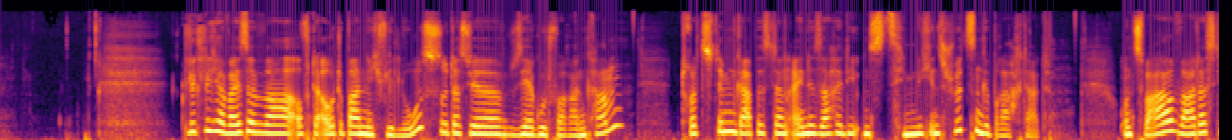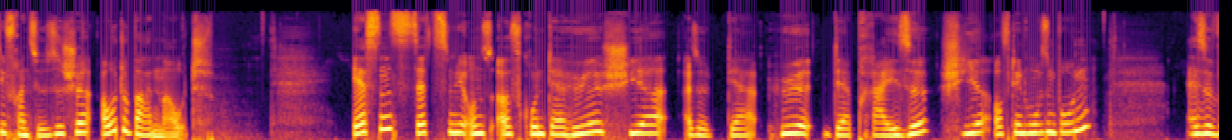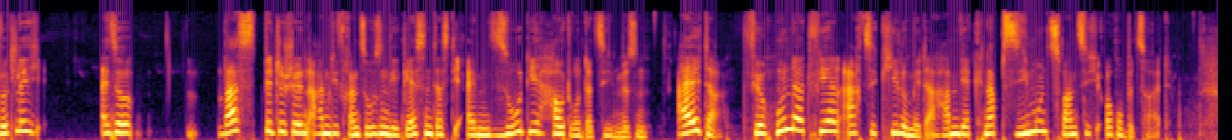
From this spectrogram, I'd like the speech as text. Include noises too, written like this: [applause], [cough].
Glücklicherweise war auf der Autobahn nicht viel los, sodass wir sehr gut vorankamen. Trotzdem gab es dann eine Sache, die uns ziemlich ins Schwitzen gebracht hat. Und zwar war das die französische Autobahnmaut. Erstens setzten wir uns aufgrund der Höhe schier, also der Höhe der Preise schier auf den Hosenboden. Also wirklich, also was bitteschön haben die Franzosen gegessen, dass die einem so die Haut runterziehen müssen? Alter, für 184 Kilometer haben wir knapp 27 Euro bezahlt.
